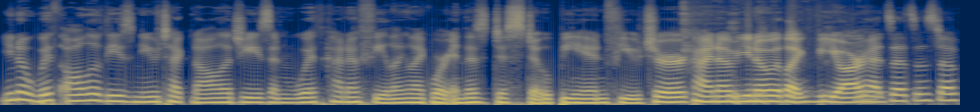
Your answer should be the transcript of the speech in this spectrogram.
you know, with all of these new technologies and with kind of feeling like we're in this dystopian future, kind of, you know, with like VR headsets and stuff,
